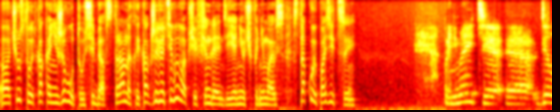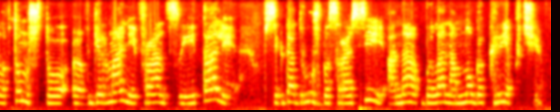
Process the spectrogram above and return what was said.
э, чувствуют, как они живут у себя в странах, и как живете вы вообще в Финляндии, я не очень понимаю, с, с такой позицией? Понимаете, дело в том, что в Германии, Франции Италии всегда дружба с Россией, она была намного крепче –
